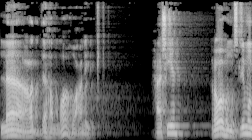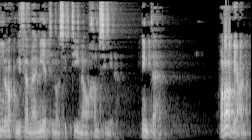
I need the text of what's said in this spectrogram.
لا ردها الله عليك. حاشية رواه مسلم برقم ثمانية وستين وخمسمائة. انتهى. رابعا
